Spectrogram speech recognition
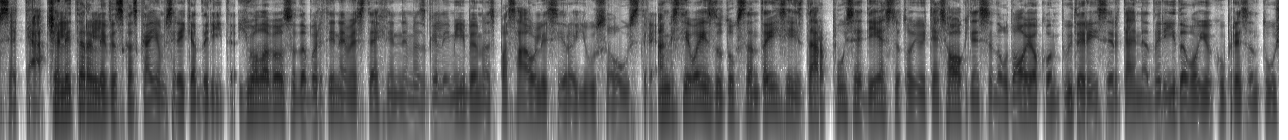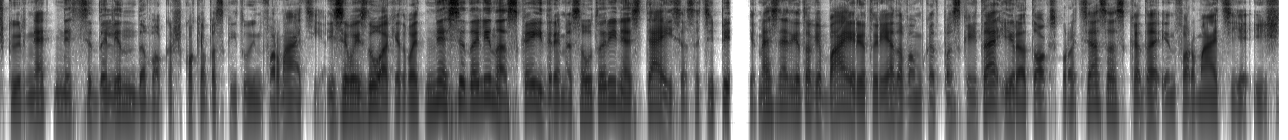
klausėte. Čia literaliai viskas, ką jums reikia daryti. Juo labiau su dabartinėmis techninėmis galimybėmis pasaulis yra jūsų austrė. Ankstyvais 2000-aisiais dar pusė dėstytojų tiesiog nesinaudojo kompiuteriais ir ten nedarydavo jokių prezentūškių ir net nesidalindavo kažkokią paskaitų informaciją. Įsivaizduokit, vad nesidalina skaidrėmis autorinės teisės atsipirkti. Mes netgi tokį bairį turėdavom, kad paskaita yra toks procesas, kada informacija iš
